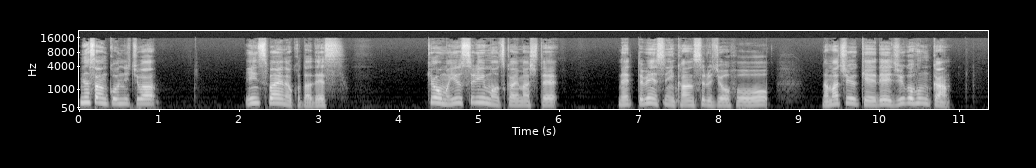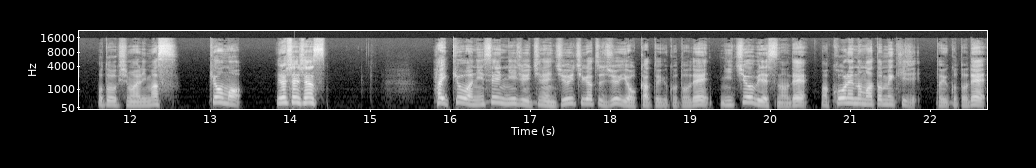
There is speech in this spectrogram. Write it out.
皆さん、こんにちは。インスパイアのコタです。今日も Ustream を使いまして、ネットベースに関する情報を生中継で15分間お届けしまいります。今日もよろしくお願いします。はい、今日は2021年11月14日ということで、日曜日ですので、まあ、恒例のまとめ記事ということで、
